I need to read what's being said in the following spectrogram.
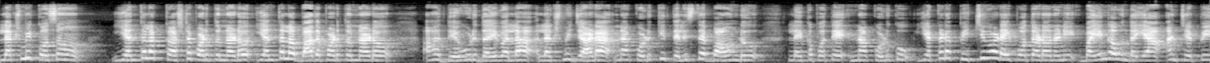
లక్ష్మి కోసం ఎంతలా కష్టపడుతున్నాడో ఎంతలా బాధపడుతున్నాడో. ఆ దేవుడి దయ వల్ల లక్ష్మి జాడ నా కొడుక్కి తెలిస్తే బావుండు. లేకపోతే నా కొడుకు ఎక్కడ పిచ్చివాడైపోతాడోనని భయంగా ఉందయ్యా అని చెప్పి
